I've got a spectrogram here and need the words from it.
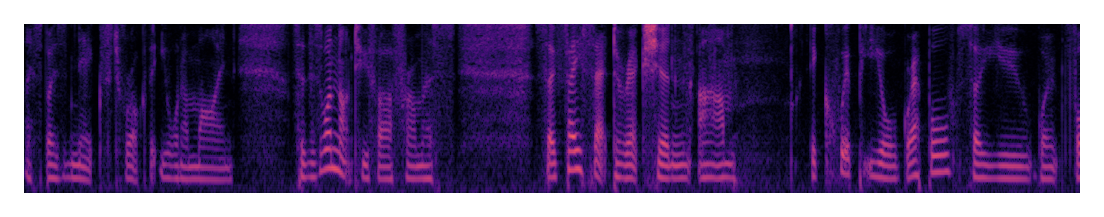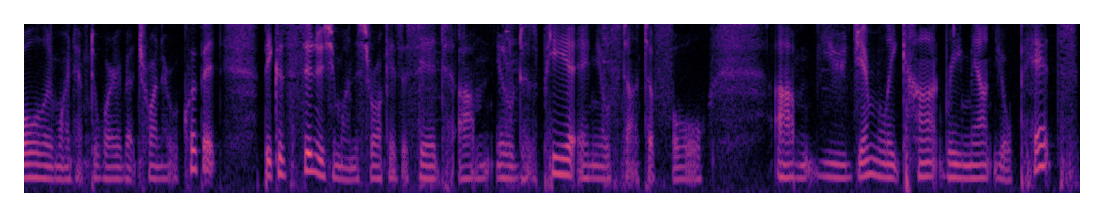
I suppose, next rock that you want to mine. So, there's one not too far from us. So, face that direction. Um, equip your grapple so you won't fall and won't have to worry about trying to equip it because as soon as you mine this rock as I said um, it'll disappear and you'll start to fall um, you generally can't remount your pets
